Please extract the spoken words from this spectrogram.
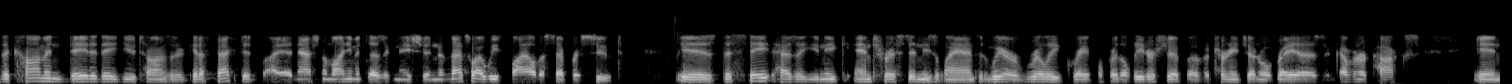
the common day to day Utahns that get affected by a national monument designation. And that's why we filed a separate suit. Is the state has a unique interest in these lands, and we are really grateful for the leadership of Attorney General Reyes and Governor Cox in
